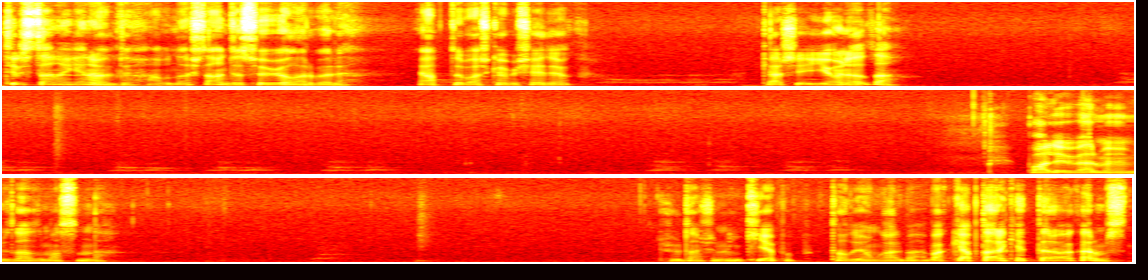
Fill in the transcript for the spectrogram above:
Tristana gene öldü. Ha, bunlar işte anca sövüyorlar böyle. Yaptığı başka bir şey de yok. Gerçi iyi oynadı da. Bu alevi vermememiz lazım aslında. Şuradan şunu iki yapıp dalıyorum galiba. Bak yaptığı hareketlere bakar mısın?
